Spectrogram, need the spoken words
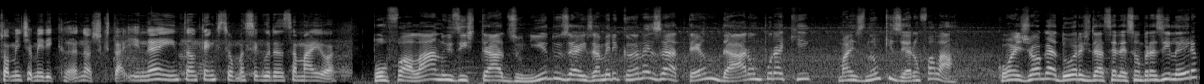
somente americana, acho que está aí, né? Então tem que ser uma segurança maior. Por falar nos Estados Unidos, as americanas até andaram por aqui, mas não quiseram falar. Com as jogadoras da seleção brasileira,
